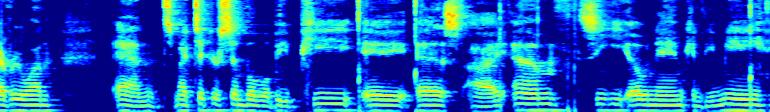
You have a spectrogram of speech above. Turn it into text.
everyone. And my ticker symbol will be P A S I M. CEO name can be me.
